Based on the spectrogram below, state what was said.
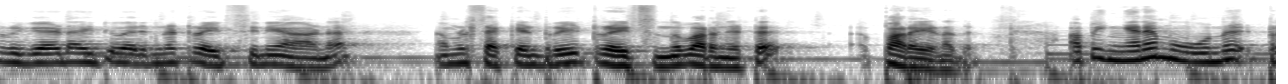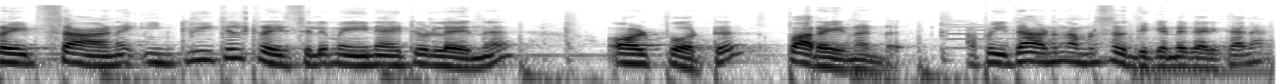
ട്രിഗേർഡ് ആയിട്ട് വരുന്ന ട്രേഡ്സിനെയാണ് നമ്മൾ സെക്കൻഡറി ട്രേഡ്സ് എന്ന് പറഞ്ഞിട്ട് പറയണത്. അപ്പോൾ ഇങ്ങനെ മൂന്ന് ട്രേഡ്സ് ആണ് ഇൻഡിവിജ്വൽ ട്രേഡ്സിൽ മെയിനായിട്ടുള്ളതെന്ന് ഓൾപോർട്ട് പറയുന്നുണ്ട്. അപ്പോൾ ഇതാണ് നമ്മൾ ശ്രദ്ധിക്കേണ്ട കാര്യം. കാരണം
